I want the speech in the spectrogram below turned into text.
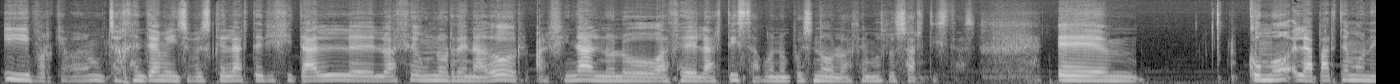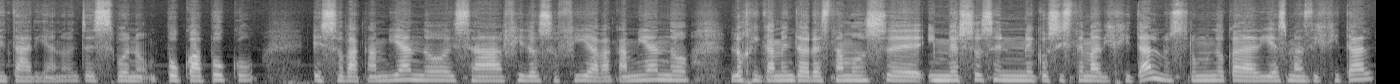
Y porque mucha gente me ha dicho pues que el arte digital eh, lo hace un ordenador, al final no lo hace el artista. Bueno, pues no, lo hacemos los artistas. Eh, como la parte monetaria, ¿no? Entonces, bueno, poco a poco eso va cambiando, esa filosofía va cambiando. Lógicamente ahora estamos eh, inmersos en un ecosistema digital, nuestro mundo cada día es más digital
